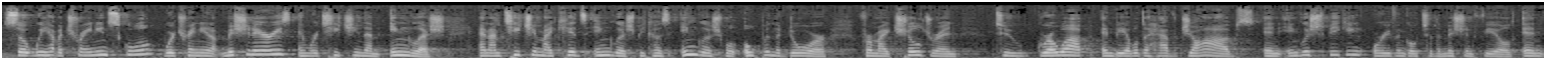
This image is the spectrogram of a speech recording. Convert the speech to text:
So we have a training school, we're training up missionaries, and we're teaching them English. And I'm teaching my kids English because English will open the door for my children to grow up and be able to have jobs in English speaking or even go to the mission field. And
